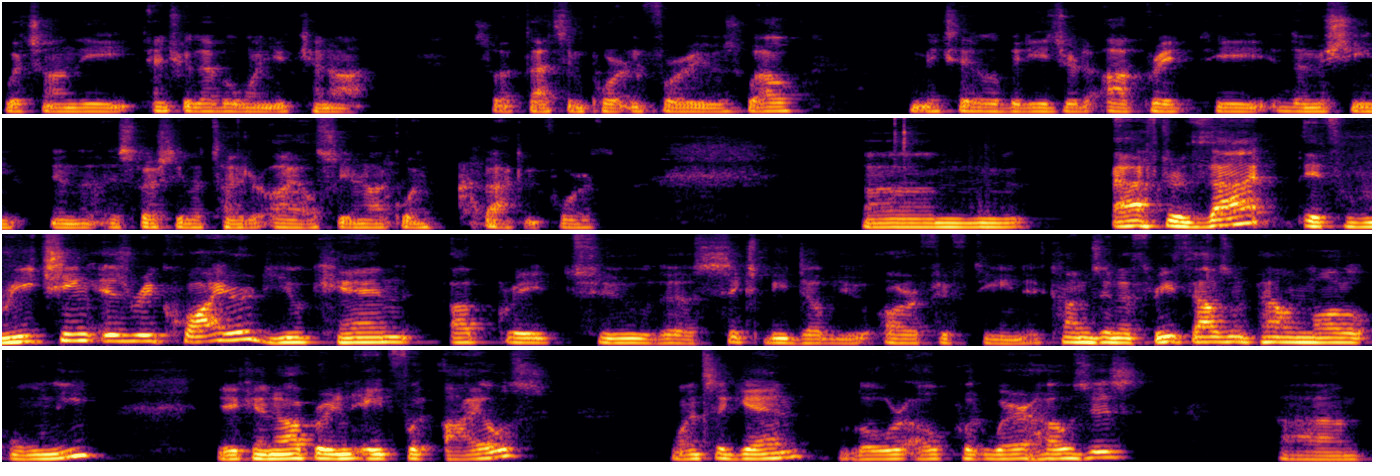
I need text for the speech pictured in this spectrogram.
which on the entry level one you cannot. So if that's important for you as well, makes it a little bit easier to operate the the machine, in the, especially in the tighter aisle, so you're not going back and forth. Um, after that, if reaching is required, you can upgrade to the 6BW R15. It comes in a 3,000 pound model only. It can operate in eight foot aisles. Once again, lower output warehouses, um,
